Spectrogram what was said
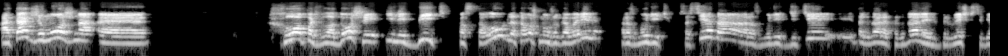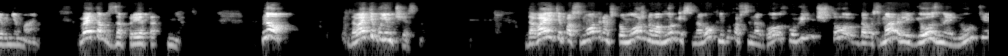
А также можно э, хлопать в ладоши или бить по столу для того, что мы уже говорили, разбудить соседа, разбудить детей и так далее, так далее, или привлечь к себе внимание. В этом запрета нет. Но давайте будем честны. Давайте посмотрим, что можно во многих синагогах, не только в синагогах, увидеть, что да, весьма религиозные люди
